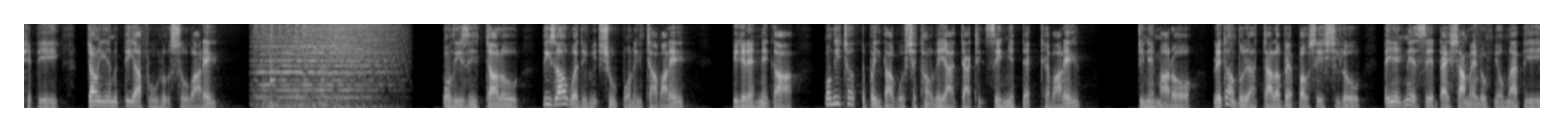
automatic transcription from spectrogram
ဖြစ်ပြီးကြောင်ရင်မသိရဘူးလို့ဆိုပါတယ်။ဝန်ဒီစီတာလို့ တီစားဝယ်သူတွေရှိုးပေါ်နေကြပါတယ်။ပြီးခဲ့တဲ့နှစ်ကကွန်တီ6တပိတ်သားကို8400ကျပ်ထိဈေးမြင့်တက်ခဲ့ပါတယ်ဒီနေ့မှာတော့4300ကျားလောက်ပဲပေါက်ဈေးရှိလို့အရင်နှစ်ဈေးတိုက်ရှာမယ်လို့မျှော်မှန်းပြီး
